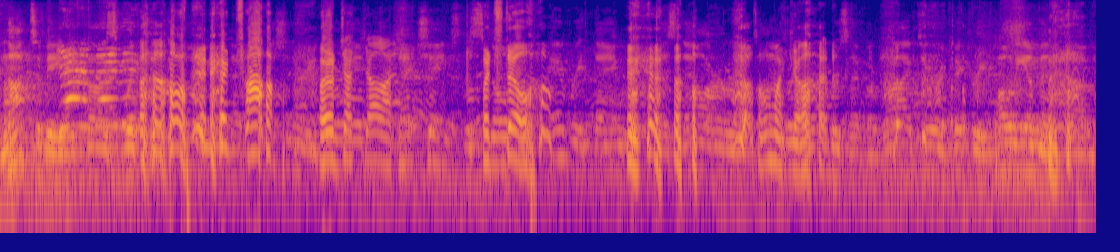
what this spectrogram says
not to be because with Oh, Tom. Oh, just Josh. that changed the But still. everything. Now our Oh my God. drivers have arrived here at Victory Podium, and um,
